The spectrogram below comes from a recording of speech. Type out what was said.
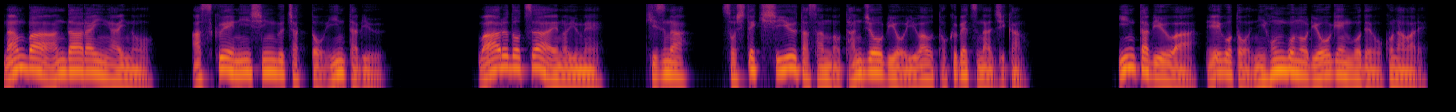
ナンバーアンダーライン愛のアスクエニーシングチャットインタビュー。ワールドツアーへの夢、絆、そして岸優太さんの誕生日を祝う特別な時間。インタビューは英語と日本語の両言語で行われ、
